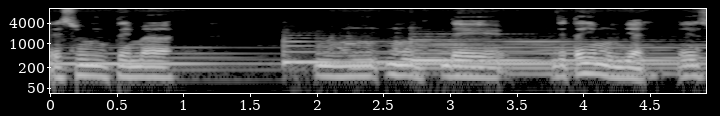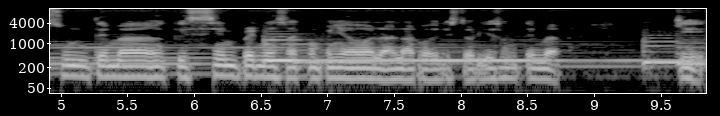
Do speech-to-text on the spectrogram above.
es un tema de, de talla mundial. Es un tema que siempre nos ha acompañado a lo largo de la historia. Es un tema que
